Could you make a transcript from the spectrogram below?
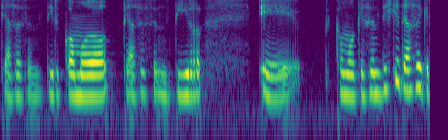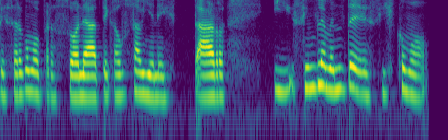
te hace sentir cómodo, te hace sentir eh, como que sentís que te hace crecer como persona, te causa bienestar y simplemente decís como,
